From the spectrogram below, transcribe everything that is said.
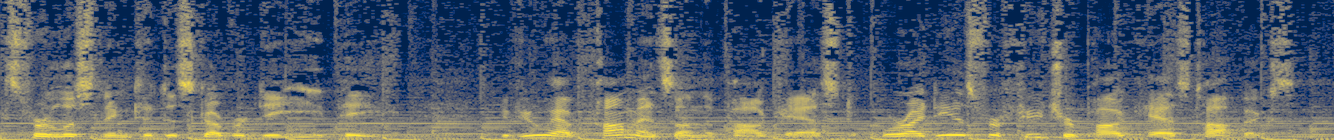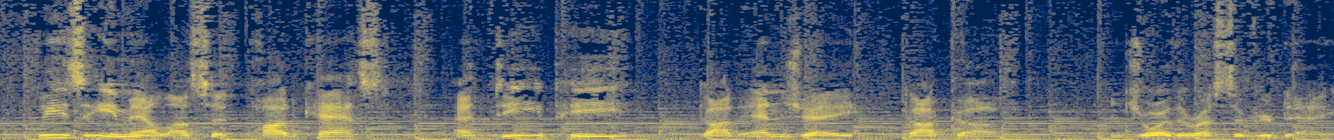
Thanks for listening to Discover DEP. If you have comments on the podcast or ideas for future podcast topics, please email us at podcast at dep.nj.gov. Enjoy the rest of your day.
